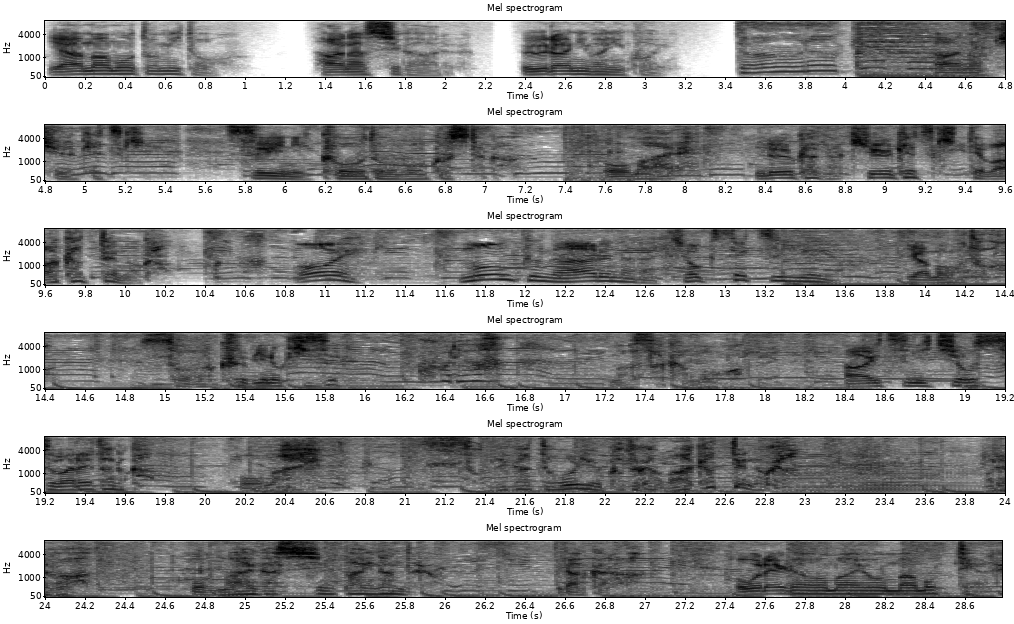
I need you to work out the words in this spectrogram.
山本美と話がある。裏庭に来い。あの吸血鬼ついに行動を起こしたか。お前ルカが吸血鬼って分かってんのか？おい文句があるなら直接言えよ。山本その首の傷。これは。まさかもうあいつに血を吸われたのか？お前それがどういうことか分かってんのか？俺はお前が心配なんだよ。だから俺がお前を守ってやれ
